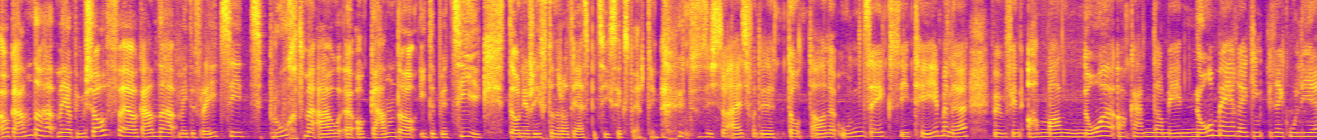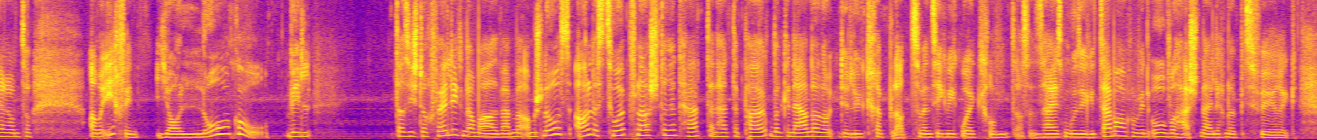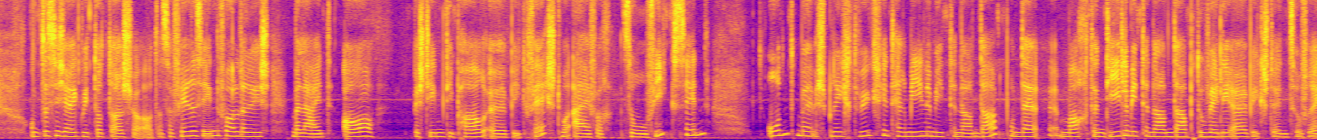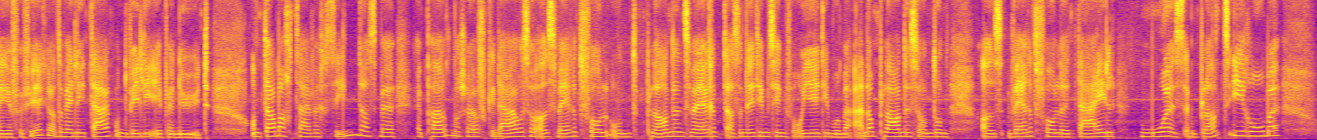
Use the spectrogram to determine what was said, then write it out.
Eine Agenda hat man ja beim Arbeiten, eine Agenda hat man in der Freizeit. Braucht man auch eine Agenda in der Beziehung? Danja Schifter, Radio 1 Beziehungsexpertin. Das ist so eines von den totalen unsexy Themen, ne? weil man findet, ach man, noch eine Agenda mehr, noch mehr regulieren und so. Aber ich finde, ja, Logo, weil das ist doch völlig normal. Wenn man am Schluss alles zugepflastert hat, dann hat der Partner genau noch in der Lücke Platz, wenn es irgendwie gut kommt. Also das heisst, muss ich zusammenhaken und finden, oh, wo hast du eigentlich noch etwas Führung? Und das ist irgendwie total schade. Also viel sinnvoller ist, man legt an bestimmte Paarübungen fest, die einfach so fix sind und man spricht wirklich Termine miteinander ab und er macht einen Deal miteinander ab, du, welche Übungen stehen zur freien Verfügung oder welche Tage und welche eben nicht. Und da macht es einfach Sinn, dass man eine Partnerschaft genauso als wertvoll und planenswert, also nicht im Sinne von, oh je, die muss man auch noch planen, sondern als wertvoller Teil muss einen Platz einräumen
